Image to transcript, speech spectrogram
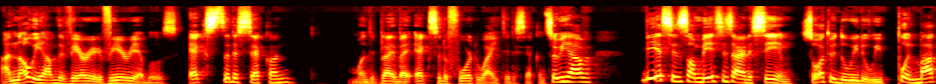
And now we have the vari variables, x to the second multiplied by x to the fourth, y to the second. So we have bases, some bases are the same. So what we do, we do, we put back,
